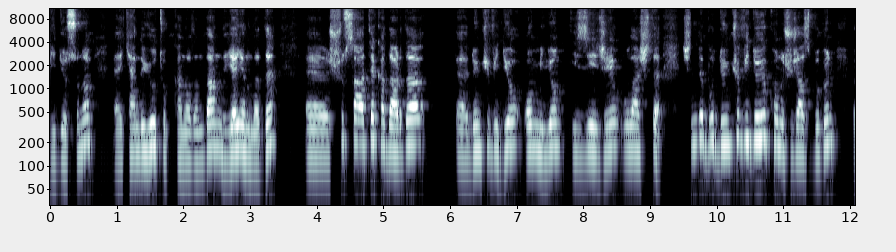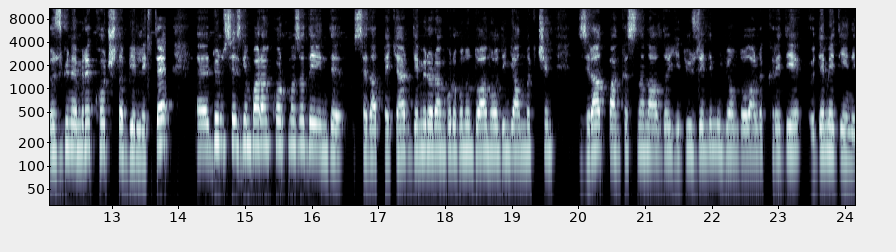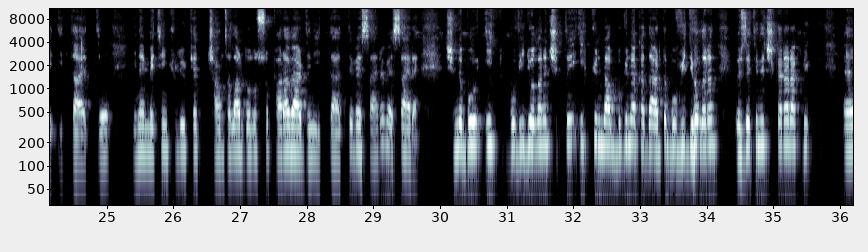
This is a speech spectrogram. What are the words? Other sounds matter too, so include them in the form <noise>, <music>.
videosunu e, kendi YouTube kanalından yayınladı. Ee, şu saate kadar da e, dünkü video 10 milyon izleyiciye ulaştı. Şimdi bu dünkü videoyu konuşacağız bugün. Özgün Emre Koç'la birlikte. E, dün Sezgin Baran Korkmaz'a değindi Sedat Peker. Demirören grubunun Doğan Holding'i almak için Ziraat Bankası'ndan aldığı 750 milyon dolarlık krediyi ödemediğini iddia etti. Yine Metin Külüket çantalar dolusu para verdiğini iddia etti vesaire vesaire. Şimdi bu ilk bu videoların çıktığı ilk günden bugüne kadar da bu videoların özetini çıkararak bir e,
